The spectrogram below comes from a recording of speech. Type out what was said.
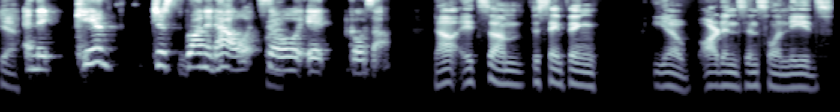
yeah, and they can't just run it out, so right. it goes up. Now it's um the same thing. You know, Arden's insulin needs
